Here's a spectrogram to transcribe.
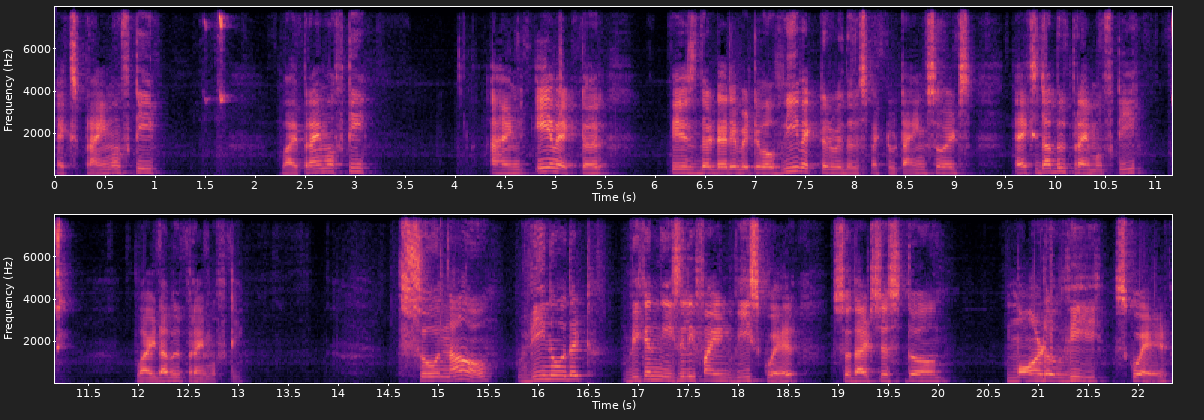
x prime of t, y prime of t and a vector is the derivative of v vector with respect to time. So it's x double prime of t, y double prime of t. So now we know that we can easily find v square. So that's just the mod of v squared.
